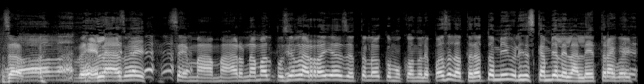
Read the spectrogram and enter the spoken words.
O sea, velas, güey. Se mamaron. Nada más pusieron las rayas de otro lado, como cuando le pasas la tarea a tu amigo y le dices, cámbiale la letra, güey.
